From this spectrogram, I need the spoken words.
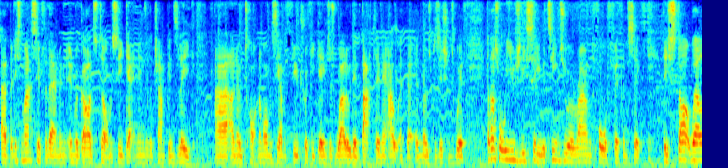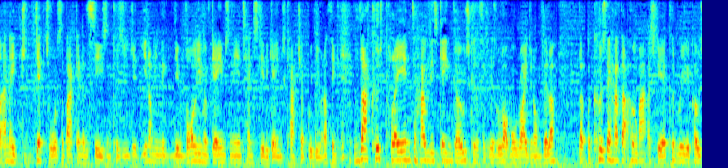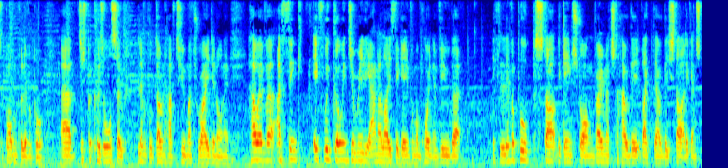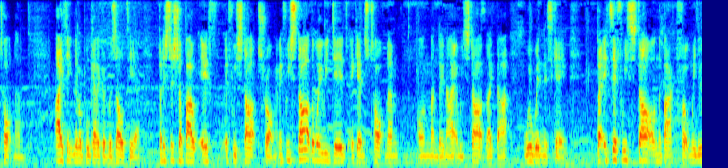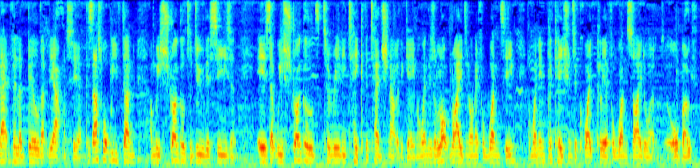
Uh, but it's massive for them in, in regards to obviously getting into the Champions League. Uh, I know Tottenham obviously have a few tricky games as well, who they're battling it out the, in those positions with. But that's what we usually see with teams who are around fourth, fifth, and sixth. They start well and they dip towards the back end of the season because you, you know, I mean, the, the, volume of games and the intensity of the games catch up with you. And I think that could play into how this game goes because I think there's a lot more riding on Villa. But because they have that home atmosphere, could really pose a problem for Liverpool. Uh, just because also Liverpool don't have too much riding on it. However, I think if we're going to really analyse the game from a point of view that if Liverpool start the game strong, very much to how they like how they started against Tottenham, I think Liverpool get a good result here. But it's just about if if we start strong and if we start the way we did against Tottenham on Monday night and we start like that, we'll win this game. But it's if we start on the back foot and we let Villa build up the atmosphere because that's what we've done and we've struggled to do this season is that we've struggled to really take the tension out of the game. And when there's a lot riding on it for one team, and when implications are quite clear for one side or, or both,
